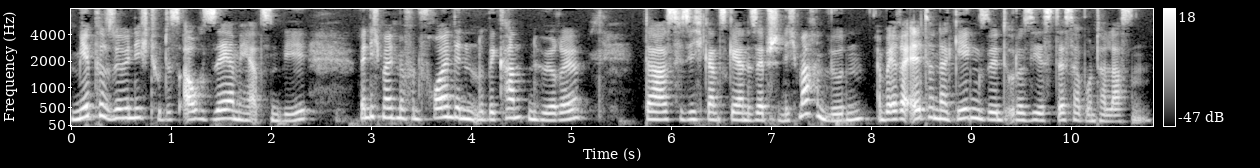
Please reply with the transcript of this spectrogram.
Mir persönlich tut es auch sehr im Herzen weh, wenn ich manchmal von Freundinnen oder Bekannten höre, dass sie sich ganz gerne selbstständig machen würden, aber ihre Eltern dagegen sind oder sie es deshalb unterlassen.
